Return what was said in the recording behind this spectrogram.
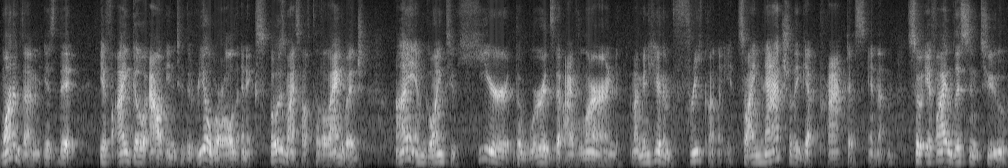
One of them is that if I go out into the real world and expose myself to the language, I am going to hear the words that I've learned, and I'm going to hear them frequently, so I naturally get practice in them. So if I listen to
